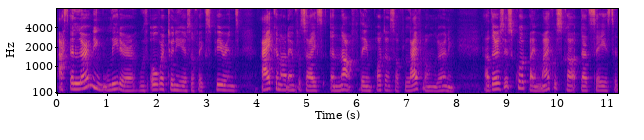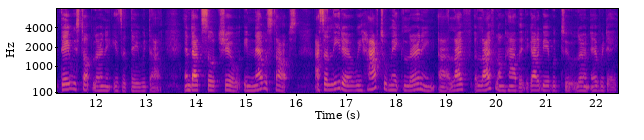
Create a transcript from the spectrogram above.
as a learning leader with over 20 years of experience, I cannot emphasize enough the importance of lifelong learning now, there's this quote by Michael Scott that says, The day we stop learning is the day we die. And that's so true. It never stops. As a leader, we have to make learning a, life, a lifelong habit. You got to be able to learn every day.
